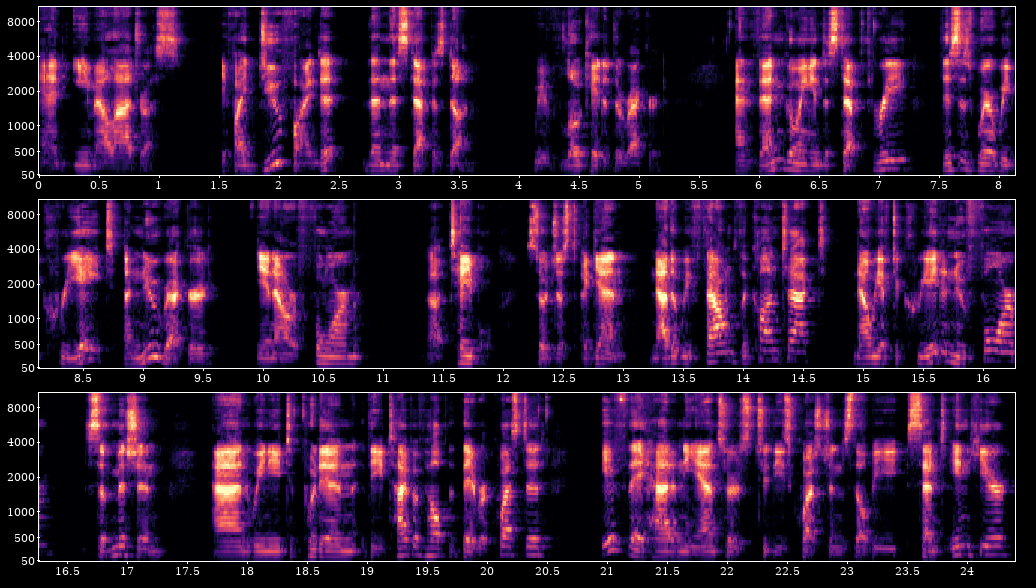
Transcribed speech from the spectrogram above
and email address. If I do find it, then this step is done. We've located the record. And then going into step three, this is where we create a new record in our form uh, table. So just again, now that we've found the contact, now we have to create a new form submission and we need to put in the type of help that they requested. If they had any answers to these questions, they'll be sent in here.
